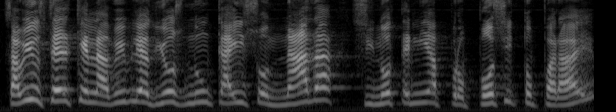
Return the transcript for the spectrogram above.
¿Sabía usted que en la Biblia Dios nunca hizo nada si no tenía propósito para él?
